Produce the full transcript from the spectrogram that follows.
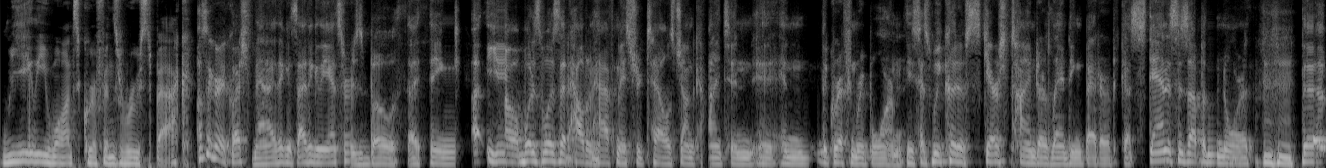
really wants Griffin's Roost back? That's a great question, man. I think it's. I think the answer is both. I think uh, you know what is was that Haldon Halfmaester tells Jon Connington in, in, the Griffin Reborn. He says we could have scarce timed our landing better because Stannis is up in the north. Mm-hmm. The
